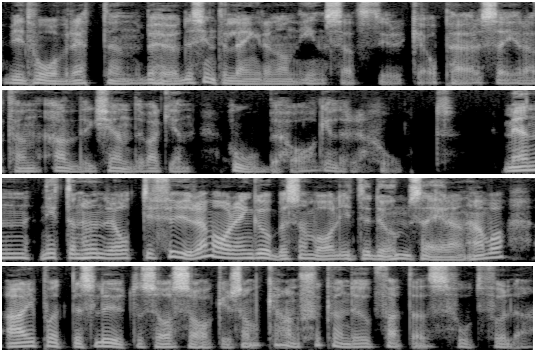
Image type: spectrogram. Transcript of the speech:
vid hovrätten, behövdes inte längre någon insatsstyrka och Per säger att han aldrig kände varken obehag eller hot. Men 1984 var det en gubbe som var lite dum, säger han. Han var arg på ett beslut och sa saker som kanske kunde uppfattas hotfulla.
